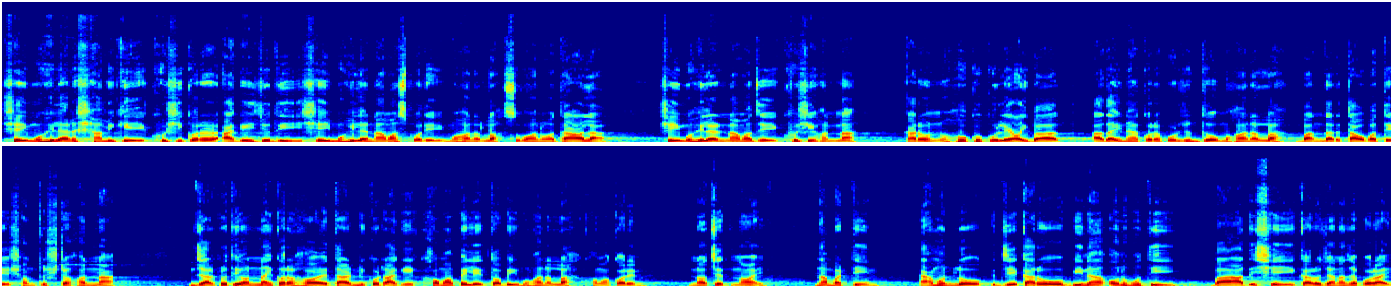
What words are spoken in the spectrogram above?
সেই মহিলার স্বামীকে খুশি করার আগেই যদি সেই মহিলা নামাজ পড়ে, মহান আল্লাহ সুবাহ তালা সেই মহিলার নামাজে খুশি হন না। কারণ হুকুকুল আইবাদ আদায় না করা পর্যন্ত মহান আল্লাহ বান্দার তাওবাতে সন্তুষ্ট হন না। যার প্রতি অন্যায় করা হয়, তার নিকট আগে ক্ষমা পেলে তবেই মহান আল্লাহ ক্ষমা করেন। নচেত নয়। নাম্বার তিন, এমন লোক যে কারও বিনা অনুমতি বা আদেশেই কারও জানাজা পড়ায়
